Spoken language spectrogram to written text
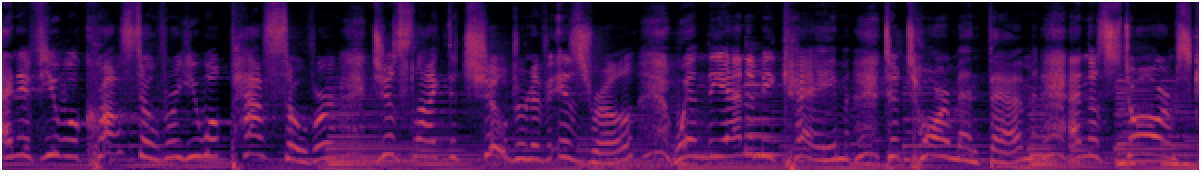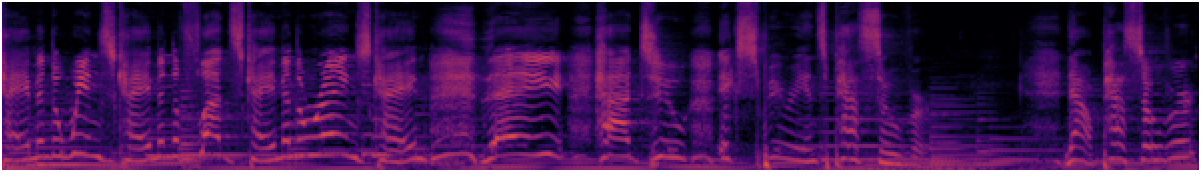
And if you will cross over, you will pass over, just like the children of Israel when the enemy came to torment them, and the storms came, and the winds came, and the floods came, and the rains came. They had to experience Passover. Now, Passover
